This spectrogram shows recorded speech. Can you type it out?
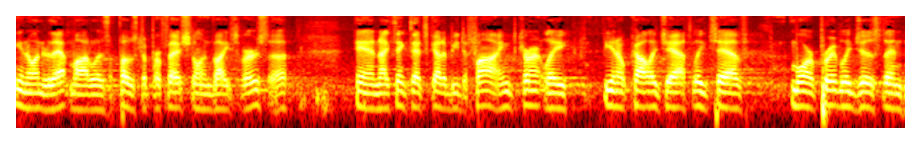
you know, under that model, as opposed to professional, and vice versa and I think that's got to be defined. Currently, you know, college athletes have more privileges than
